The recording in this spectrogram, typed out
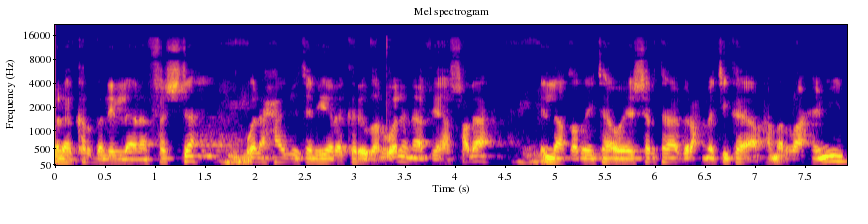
ولا كربا إلا نفسته ولا حاجة هي لك رضا ولنا فيها صلاح إلا قضيتها ويسرتها برحمتك يا أرحم الراحمين.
